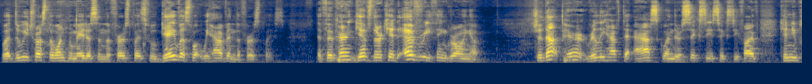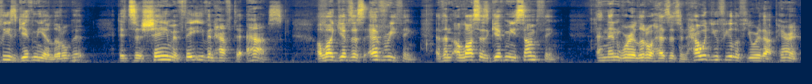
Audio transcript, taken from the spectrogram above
but do we trust the one who made us in the first place, who gave us what we have in the first place? If a parent gives their kid everything growing up, should that parent really have to ask when they're 60, 65, can you please give me a little bit? It's a shame if they even have to ask. Allah gives us everything, and then Allah says, Give me something. And then we're a little hesitant. How would you feel if you were that parent?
